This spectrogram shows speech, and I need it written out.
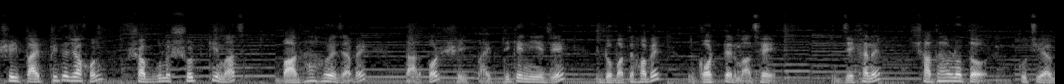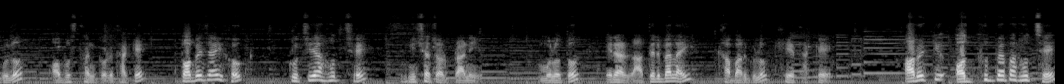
সেই পাইপটিতে যখন সবগুলো শুটকি মাছ বাধা হয়ে যাবে, তারপর সেই পাইপটিকে নিয়ে যেয়ে ডোবাতে হবে গর্তের মাঝে, যেখানে সাধারণত কুচিয়াগুলো অবস্থান করে থাকে। তবে যাই হোক, কুচিয়া হচ্ছে নিশাচর প্রাণী। মূলত এরা রাতের বেলায় খাবারগুলো খেয়ে থাকে। আরও একটি অদ্ভুত ব্যাপার হচ্ছে,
